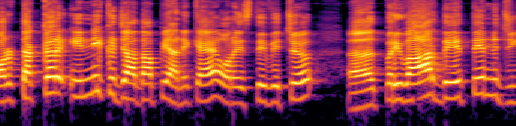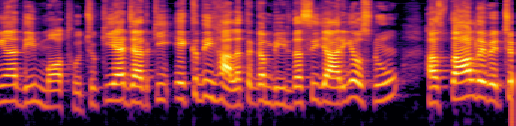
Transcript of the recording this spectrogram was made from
ਔਰ ਟੱਕਰ ਇੰਨੀ ਕੁ ਜ਼ਿਆਦਾ ਭਿਆਨਕ ਹੈ ਔਰ ਇਸ ਦੇ ਵਿੱਚ ਪਰਿਵਾਰ ਦੇ ਤਿੰਨ ਜੀਆਂ ਦੀ ਮੌਤ ਹੋ ਚੁੱਕੀ ਹੈ, ਜਦਕਿ ਇੱਕ ਦੀ ਹਾਲਤ ਗੰਭੀਰ ਦੱਸੀ ਜਾ ਰਹੀ ਹੈ। ਉਸ ਨੂੰ ਹਸਪਤਾਲ ਦੇ ਵਿੱਚ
